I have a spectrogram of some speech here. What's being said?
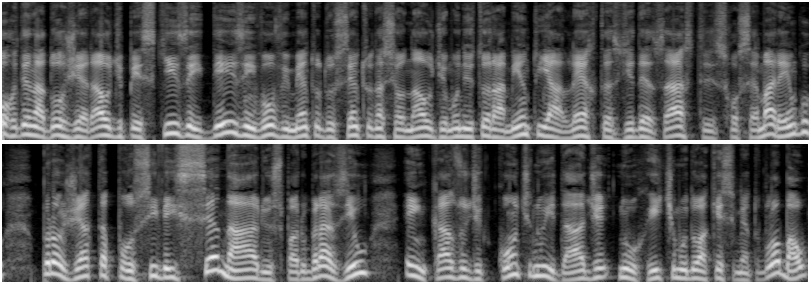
coordenador geral de pesquisa e desenvolvimento do Centro Nacional de Monitoramento e Alertas de Desastres, José Marengo, projeta possíveis cenários para o Brasil em caso de continuidade no ritmo do aquecimento global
